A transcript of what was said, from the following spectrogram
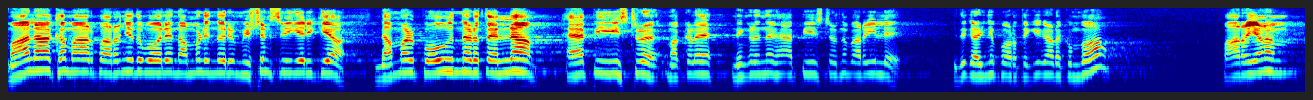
മാലാഖമാർ പറഞ്ഞതുപോലെ നമ്മൾ ഇന്നൊരു മിഷൻ സ്വീകരിക്കുക. നമ്മൾ പോകുന്നിടത്തെല്ലാം ഹാപ്പി ഈസ്റ്റർ. മക്കളെ നിങ്ങളിന്ന് ഹാപ്പി ഈസ്റ്റർ എന്ന് പറയില്ലേ? ഇത് കഴിഞ്ഞ് പുറത്തേക്ക് കടക്കുമ്പോൾ പറയണം.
